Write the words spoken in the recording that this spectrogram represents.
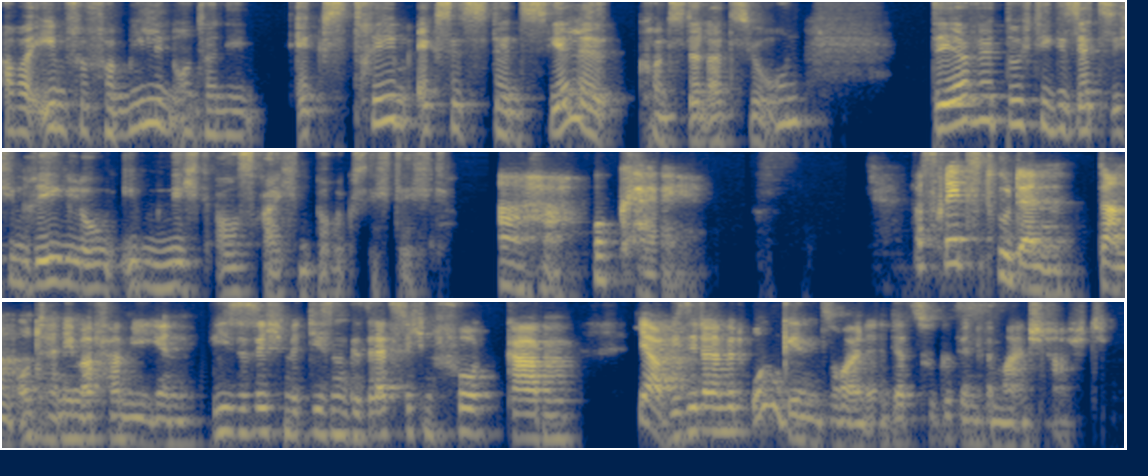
aber eben für Familienunternehmen extrem existenzielle Konstellation, der wird durch die gesetzlichen Regelungen eben nicht ausreichend berücksichtigt. Aha, okay. Was rätst du denn dann Unternehmerfamilien, wie sie sich mit diesen gesetzlichen Vorgaben, ja, wie sie damit umgehen sollen in der Zugewinngemeinschaft?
